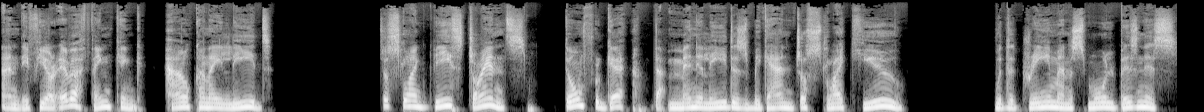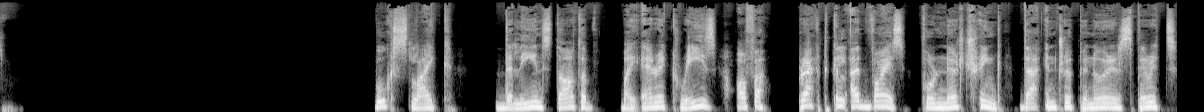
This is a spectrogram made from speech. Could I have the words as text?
And if you're ever thinking, how can I lead? Just like these giants, don't forget that many leaders began just like you with a dream and a small business. Books like the Lean Startup by Eric Ries offer practical advice for nurturing that entrepreneurial spirit,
